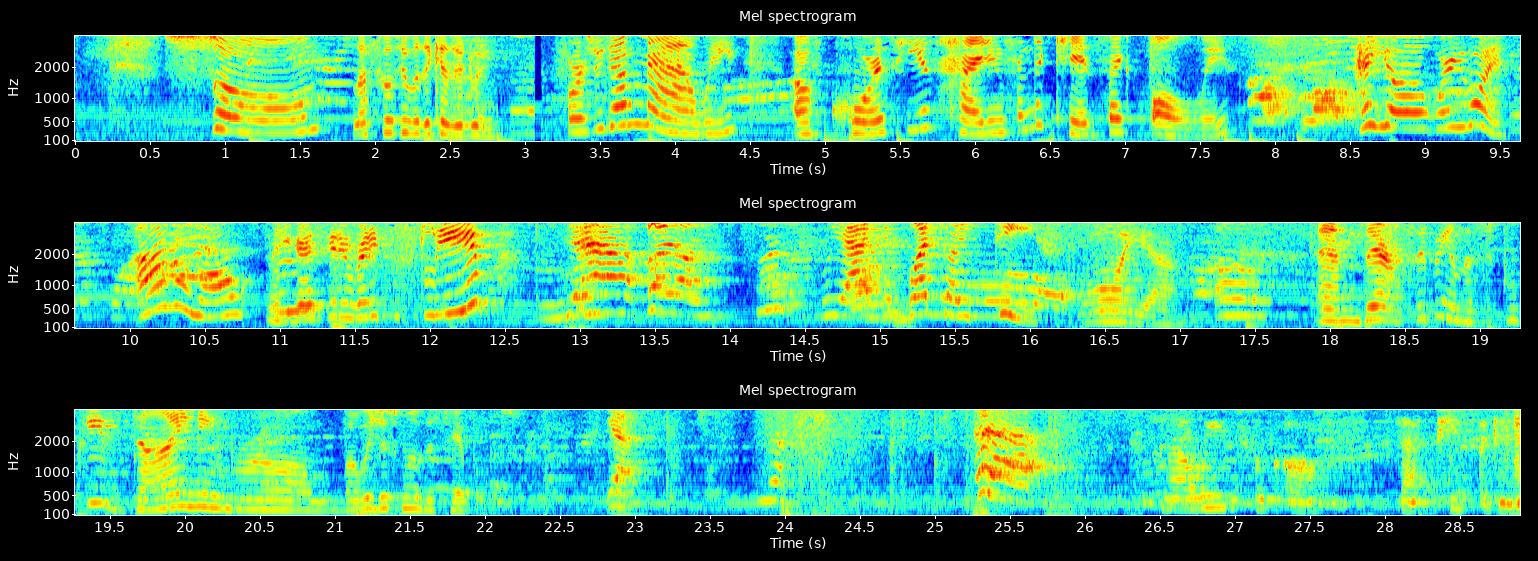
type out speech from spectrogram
So let's go see what the kids are doing. First, we got Maui. Of course, he is hiding from the kids like always. Hey, yo, where are you going? I don't know. Are you guys getting ready to sleep? Yeah, but um, first we had to brush our teeth. Oh, yeah. Uh, And they're sleeping in the spooky dining room. But we just moved the table this way. yeah. Maui took off that piece again.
